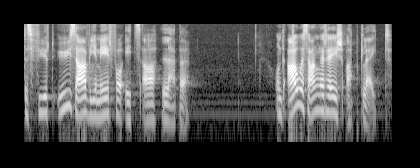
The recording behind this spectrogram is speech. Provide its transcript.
das führt uns an, wie wir von jetzt an leben. Und alles andere ist abgeleitet.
